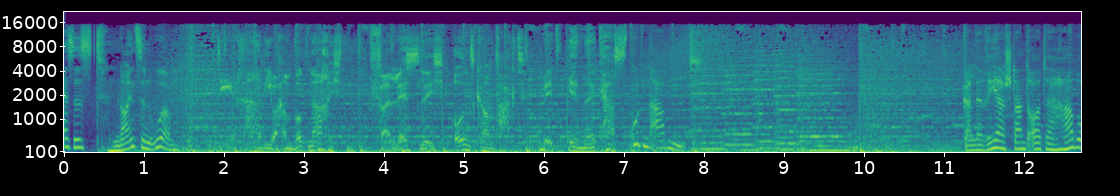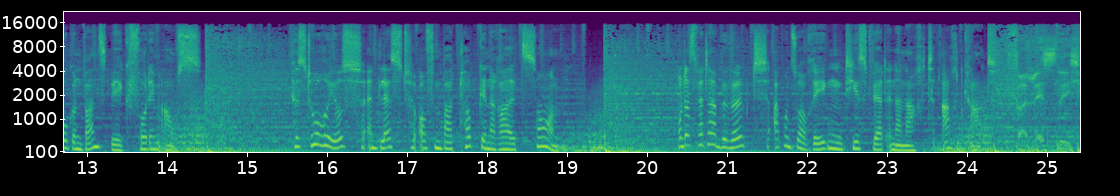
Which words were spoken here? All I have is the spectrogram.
Es ist 19 Uhr. Die Radio Hamburg Nachrichten. Verlässlich und kompakt. Mit Imme Kasten. Guten Abend. Galeria-Standorte Harburg und Wandsbek vor dem Aus. Pistorius entlässt offenbar Top-General Zorn. Und das Wetter bewölkt, ab und zu auch Regen, Tiefstwert in der Nacht 8 Grad. Verlässlich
